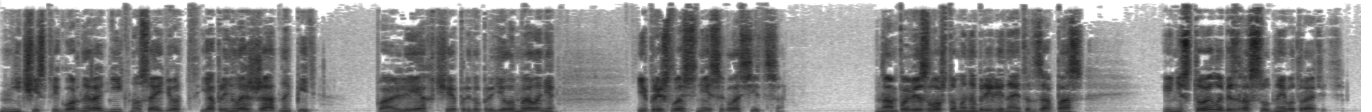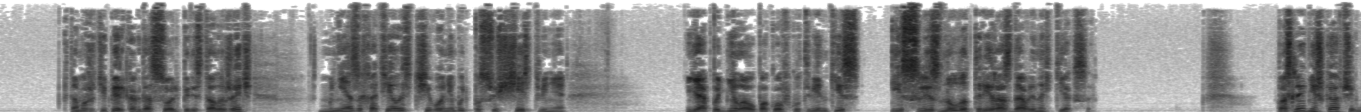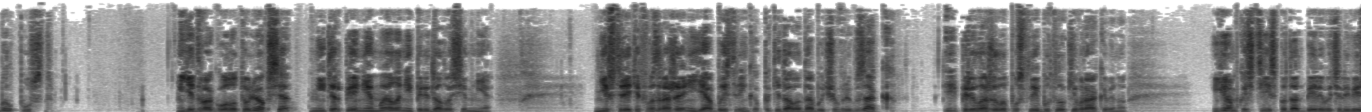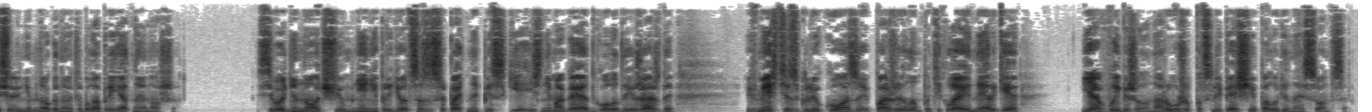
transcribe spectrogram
Нечистый горный родник, но сойдет. Я принялась жадно пить. «Полегче», — предупредила Мелани, и пришлось с ней согласиться. Нам повезло, что мы набрели на этот запас, и не стоило безрассудно его тратить. К тому же теперь, когда соль перестала жечь, мне захотелось чего-нибудь посущественнее — я подняла упаковку Твинкис и слезнула три раздавленных кекса. Последний шкафчик был пуст. Едва голод улегся, нетерпение Мелани передалось и мне. Не встретив возражений, я быстренько покидала добычу в рюкзак и переложила пустые бутылки в раковину. Емкости из-под отбеливателя весили немного, но это была приятная ноша. Сегодня ночью мне не придется засыпать на песке, изнемогая от голода и жажды. Вместе с глюкозой по жилам потекла энергия. Я выбежала наружу под слепящее полуденное солнце.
